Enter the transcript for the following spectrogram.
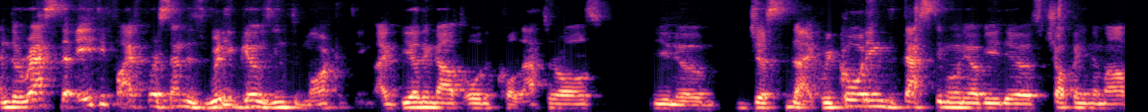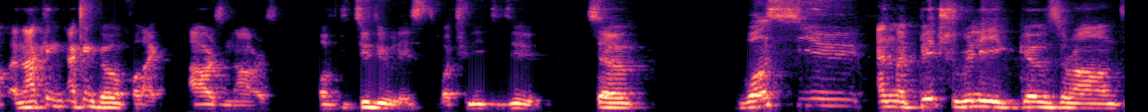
And the rest, the 85% is really goes into marketing, like building out all the collaterals, you know, just like recording the testimonial videos, chopping them up. And I can I can go on for like hours and hours of the to-do list, what you need to do. So once you and my pitch really goes around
